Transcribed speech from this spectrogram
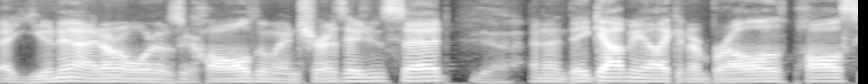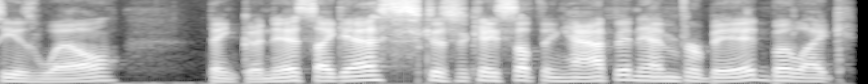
a unit. I don't know what it was Yeah. called. When my insurance agent said, Yeah. and then they got me like an umbrella policy as well. Thank goodness, I guess, because in case something happened, heaven forbid. But like,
